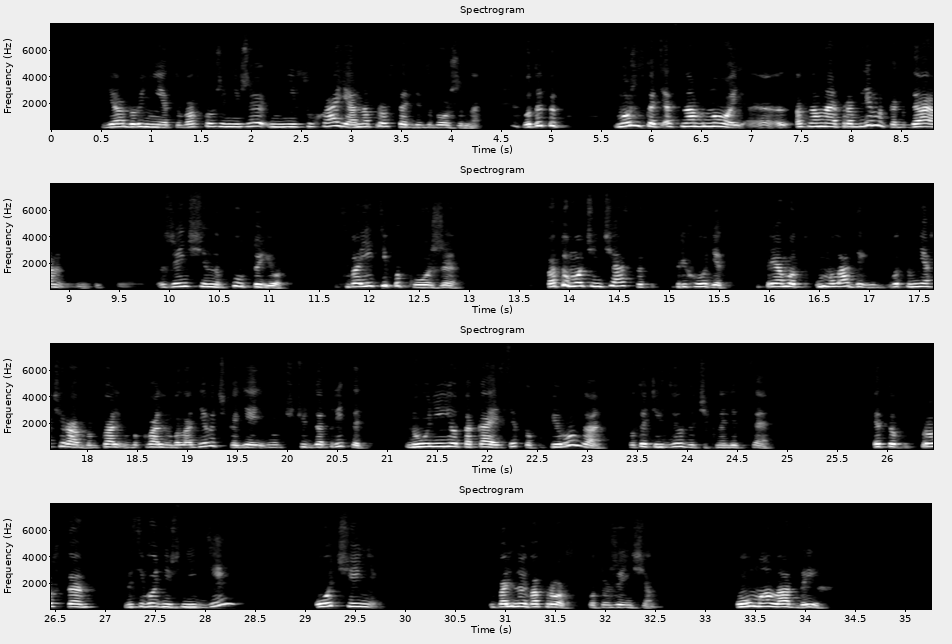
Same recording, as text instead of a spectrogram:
Я говорю, нет, у вас кожа не, жир, не сухая, она просто обезвожена. Вот это, можно сказать, основной, э, основная проблема, когда женщины путают свои типы кожи. Потом очень часто приходит, прям вот у молодых, вот у меня вчера буквально, буквально была девочка, ей ну, чуть-чуть за 30, но у нее такая сетка купероза, вот этих звездочек на лице. Это просто на сегодняшний день очень больной вопрос вот у женщин, у молодых.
